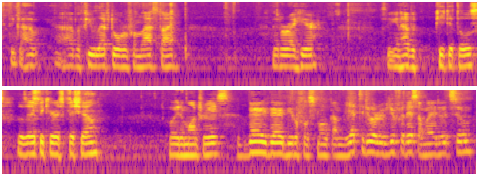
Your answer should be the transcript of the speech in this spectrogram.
I think I have I have a few left over from last time that are right here. So you can have a peek at those. Those are Epicure Special. Hoyo de Monterrey's. Very, very beautiful smoke. I'm yet to do a review for this. I'm going to do it soon.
